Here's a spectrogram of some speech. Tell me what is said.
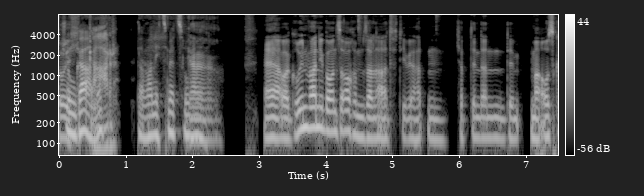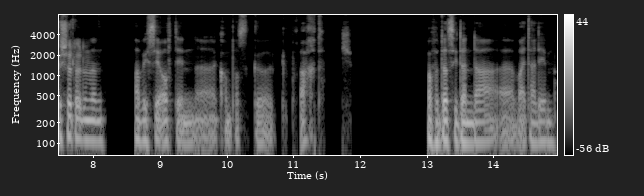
Durch. schon gar. Ne? Gar. Da war nichts mehr zu holen. Gar. Ja, aber grün waren die bei uns auch im Salat, die wir hatten. Ich habe den dann dem mal ausgeschüttelt und dann habe ich sie auf den äh, Kompost ge gebracht. Hoffe, dass sie dann da äh, weiterleben.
